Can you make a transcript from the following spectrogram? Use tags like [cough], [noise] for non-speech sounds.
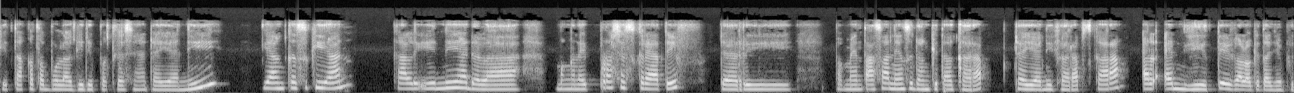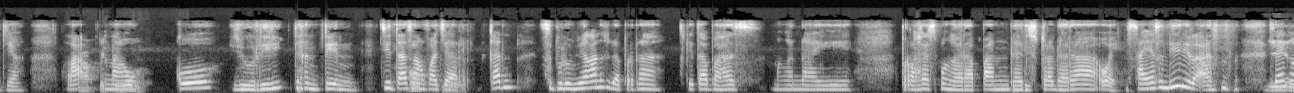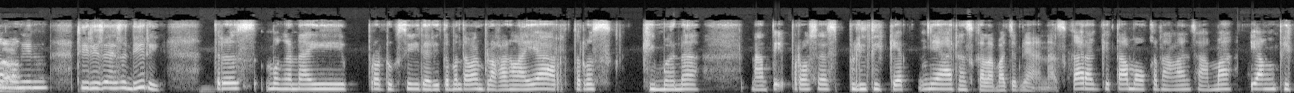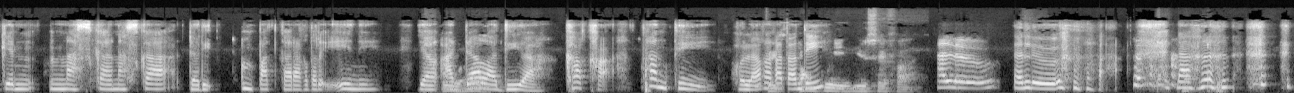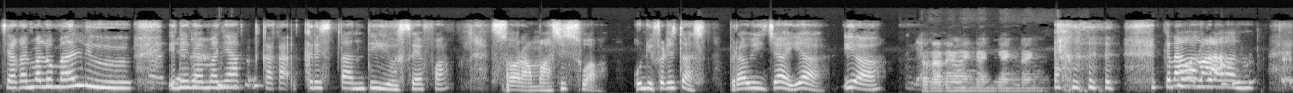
Kita ketemu lagi di podcastnya Dayani yang kesekian. Kali ini adalah mengenai proses kreatif dari pementasan yang sedang kita garap. Dayani garap sekarang LNYT kalau kita nyebutnya. La Nauko, Yuri, dan Tin. Cinta Sang Fajar. Kan sebelumnya kan sudah pernah kita bahas mengenai proses penggarapan dari sutradara. Oh, saya sendiri lah. [laughs] saya ngomongin diri saya sendiri. Hmm. Terus mengenai produksi dari teman-teman belakang layar. Terus gimana nanti proses beli tiketnya dan segala macamnya. Nah, sekarang kita mau kenalan sama yang bikin naskah-naskah dari empat karakter ini. Yang wow. adalah dia, Kakak Tanti. Hola Kakak Tanti. Yusefa. Halo. Halo. [laughs] nah, [laughs] jangan malu-malu. Ini namanya [laughs] Kakak Kristanti Yosefa, seorang mahasiswa Universitas Brawijaya. Iya. kenalan, kenalan.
